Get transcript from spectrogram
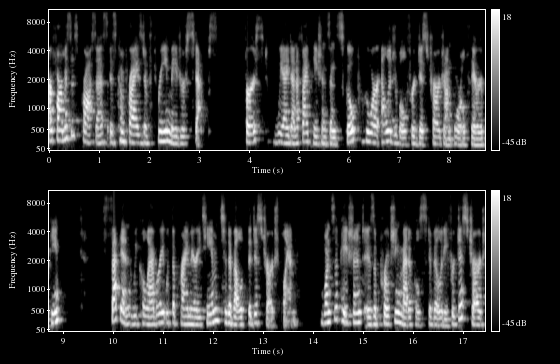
Our pharmacist process is comprised of three major steps. First, we identify patients in scope who are eligible for discharge on oral therapy. Second, we collaborate with the primary team to develop the discharge plan. Once a patient is approaching medical stability for discharge,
